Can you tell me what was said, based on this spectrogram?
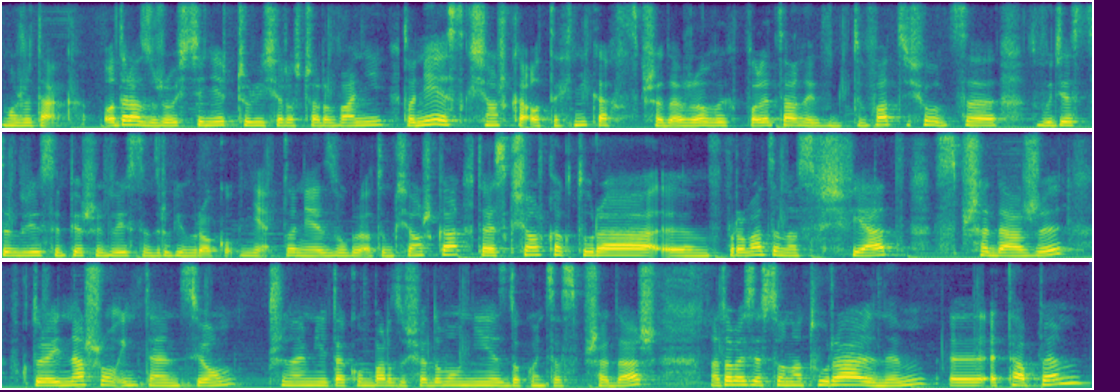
może tak, od razu, żebyście nie czuli się rozczarowani, to nie jest książka o technikach sprzedażowych polecanych w 2020, 2021, 2022 roku. Nie, to nie jest w ogóle o tym książka. To jest książka, która wprowadza nas w świat sprzedaży, w której naszą intencją przynajmniej taką bardzo świadomą, nie jest do końca sprzedaż. Natomiast jest to naturalnym e, etapem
